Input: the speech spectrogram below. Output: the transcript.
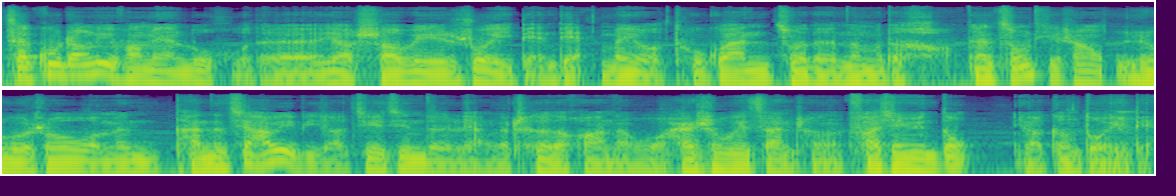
在故障率方面，路虎的要稍微弱一点点，没有途观做的那么的好。但总体上，如果说我们谈的价位比较接近的两个车的话呢，我还是会赞成发现运动要更多一点。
